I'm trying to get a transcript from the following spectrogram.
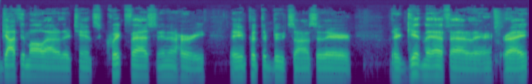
got them all out of their tents quick, fast, and in a hurry. They didn't put their boots on, so they're they're getting the f out of there, right?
